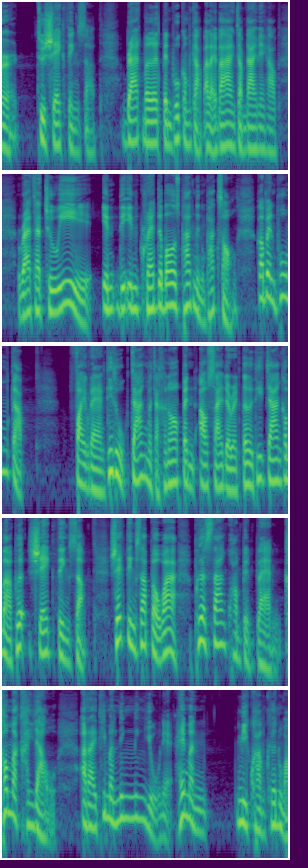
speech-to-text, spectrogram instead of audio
Bird to shake things up Brad Bird เป็นผู้กำกับอะไรบ้างจำได้ไหมครับ Ratatouille in The Incredibles ภาคหนึ่งภาคสองก็เป็นผู้กำกับ ไฟแรงที่ถูกจ้างมาจากข้างนอกเป็น outside director ที่จ้างเข้ามาเพื่อ shake things up shake things up แปลว่าเพื่อสร้างความเปลี่ยนแปลงเข้ามาเขย่า อะไรที่มันนิ่ง ๆ อยู่เนี่ยให้มันมีความเคลื่อนไหว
